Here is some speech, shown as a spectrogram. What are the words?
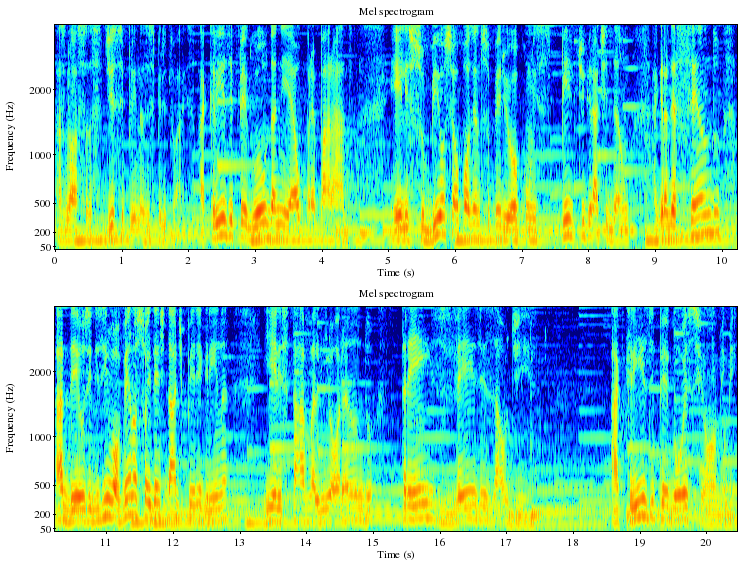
as nossas disciplinas espirituais. A crise pegou Daniel preparado ele subiu ao seu aposento superior com um espírito de gratidão, agradecendo a Deus e desenvolvendo a sua identidade peregrina, e ele estava ali orando três vezes ao dia. A crise pegou esse homem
